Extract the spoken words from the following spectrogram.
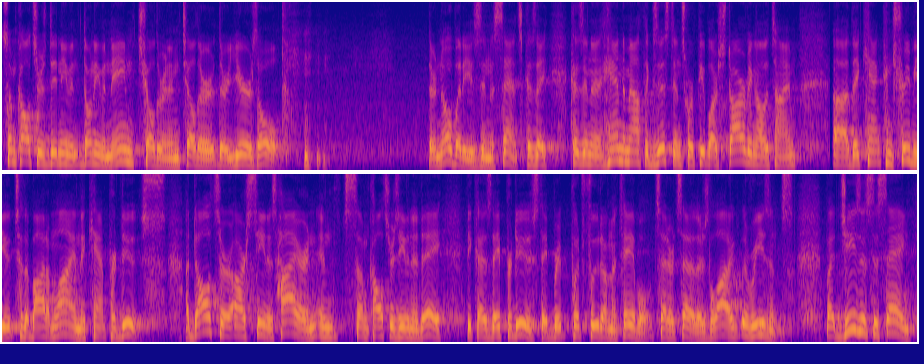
Some cultures didn't even, don't even name children until they're, they're years old. They're nobodies in a sense because they because in a hand-to-mouth existence where people are starving all the time, uh, they can't contribute to the bottom line. They can't produce. Adults are, are seen as higher in, in some cultures even today because they produce, they put food on the table, et cetera, et cetera. There's a lot of reasons. But Jesus is saying,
